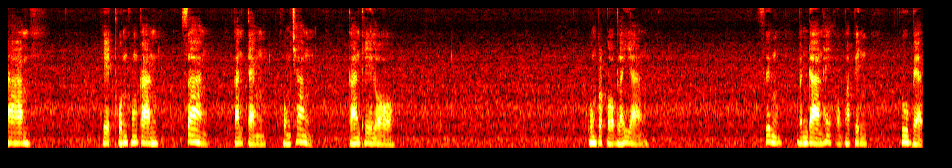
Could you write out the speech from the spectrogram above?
ตามเหตุผลของการสร้างการแต่งของช่าง การเทหล่อองค์ประกอบหลายอย่าง ซึ่งบันดาลให้ออกมาเป็นรูปแบบ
